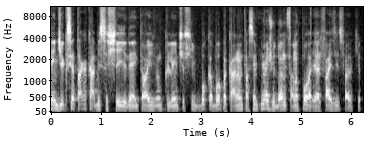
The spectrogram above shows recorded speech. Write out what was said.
Tem dia que você tá com a cabeça cheia, né? Então aí vem um cliente assim, boca a boca, caramba, tá sempre me ajudando, falando, pô, Rogério, faz isso, faz aquilo.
